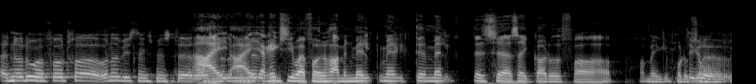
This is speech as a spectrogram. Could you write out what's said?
Er det noget, du har fået fra undervisningsministeriet? Nej, nej, jeg kan ikke sige, hvor jeg har fået det fra, men mælk, mælk, den mælk, den ser altså ikke godt ud fra, fra Det kan mælkeproduktion. du,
